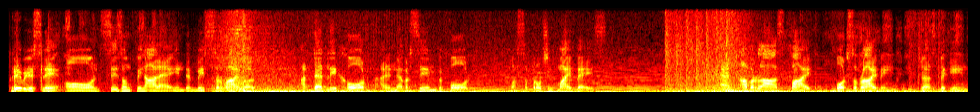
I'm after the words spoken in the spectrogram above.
Previously on season finale in the Mist Survival, a deadly horde I never seen before was approaching my base. And our last fight for surviving just began.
